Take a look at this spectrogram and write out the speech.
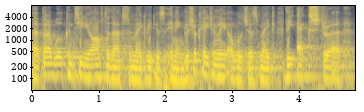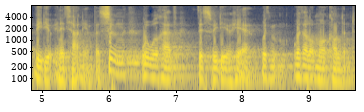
uh, but I will continue after that to make videos in English. Occasionally, I will just make the extra video in Italian. But soon we will have this video here with with a lot more content.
